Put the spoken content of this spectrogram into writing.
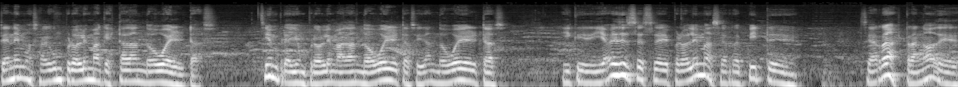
tenemos algún problema que está dando vueltas. Siempre hay un problema dando vueltas y dando vueltas. Y que y a veces ese problema se repite, se arrastra, ¿no? De,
